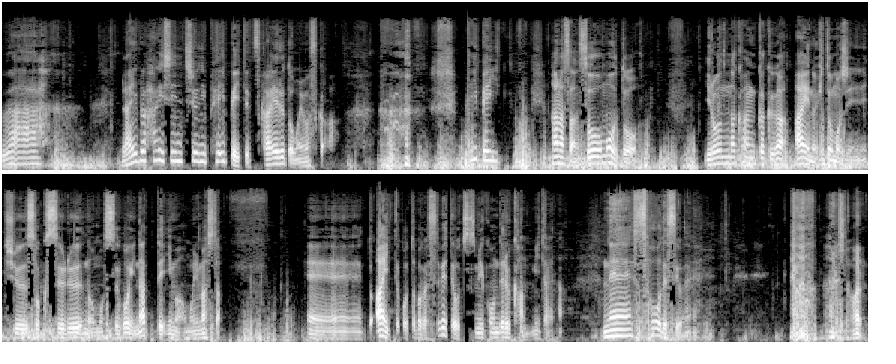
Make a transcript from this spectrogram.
うわぁ、ライブ配信中に PayPay って使えると思いますか？PayPay? 花さん、そう思うと、いろんな感覚が愛の一文字に収束するのもすごいなって今思いました。えー、っと、愛って言葉が全てを包み込んでる感みたいな。ねえ、そうですよね。話変わる。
